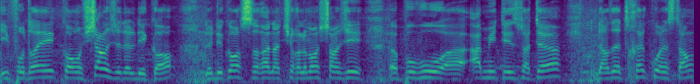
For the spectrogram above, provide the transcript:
il faudrait qu'on change le décor. Le décor sera naturellement changé pour vous, amis téléspectateurs, dans un très court instant.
